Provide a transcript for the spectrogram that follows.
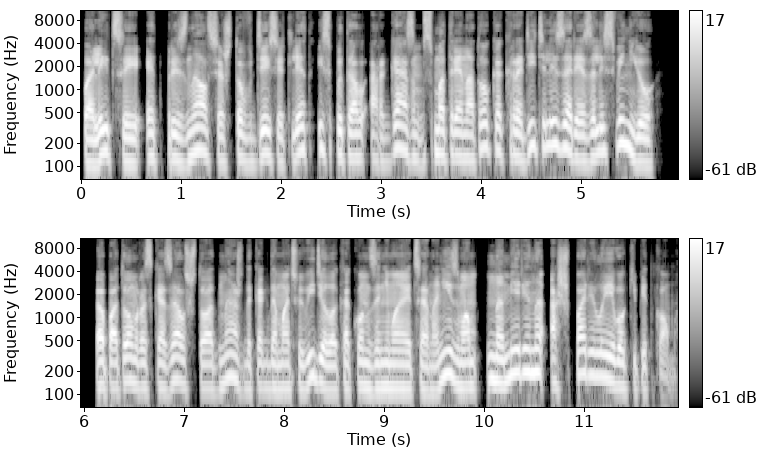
Полиции Эд признался, что в 10 лет испытал оргазм, смотря на то, как родители зарезали свинью, а потом рассказал, что однажды, когда мать увидела, как он занимается анонизмом, намеренно ошпарила его кипятком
